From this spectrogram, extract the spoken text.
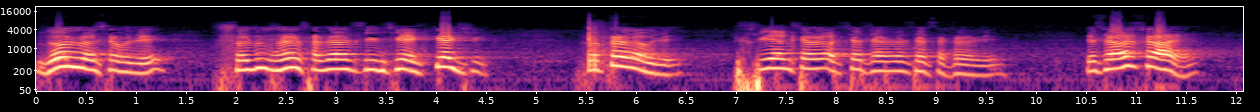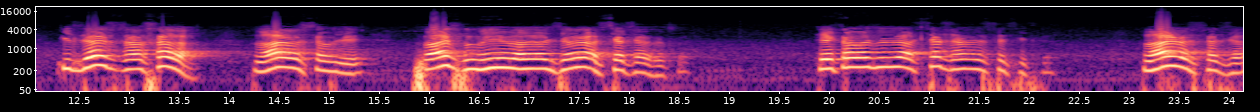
दोन वर्षामध्ये सदुसष्ट हजार तीनशे एक्क्याऐंशी प्रकरणामध्ये स्त्रियांच्या अत्याचाराच्या तक्रारी. याचा अर्थ आहे की दर तासाला महाराष्ट्रामध्ये पाच उमेदवारांच्यावर अत्याचार होतो एका बाजूला अत्याचाराचं चित्र महाराष्ट्राच्या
